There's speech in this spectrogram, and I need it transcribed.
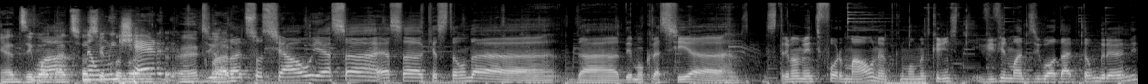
É a desigualdade Não socioeconômica. enxerga. É, claro. Desigualdade social e essa, essa questão da, da democracia extremamente formal, né? Porque no momento que a gente vive numa desigualdade tão grande,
